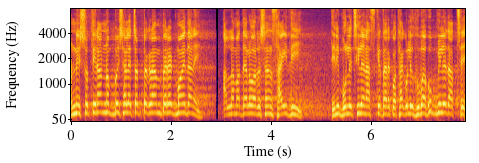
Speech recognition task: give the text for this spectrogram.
উনিশশো তিরানব্বই সালে চট্টগ্রাম প্যারেড ময়দানে আল্লামা দেলোয়ার হোসেন সাইদি, তিনি বলেছিলেন, আজকে তার কথাগুলি হুবাহুব মিলে যাচ্ছে।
